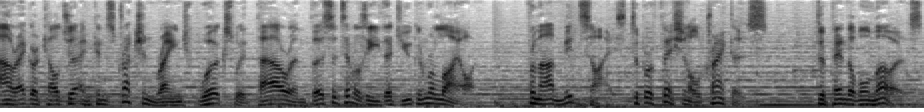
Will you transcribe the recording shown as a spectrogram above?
our agriculture and construction range works with power and versatility that you can rely on. From our mid-size to professional tractors, dependable mowers,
